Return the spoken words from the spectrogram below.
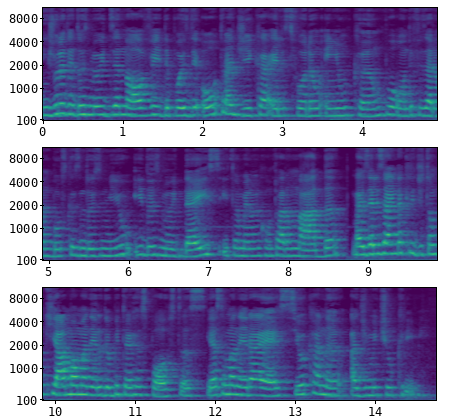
Em julho de 2019, depois de outra dica, eles foram em um campo onde fizeram buscas em 2000 e 2010 e também não encontraram nada. Mas eles ainda acreditam que há uma maneira de obter respostas, e essa maneira é se o Canã admitir o crime.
